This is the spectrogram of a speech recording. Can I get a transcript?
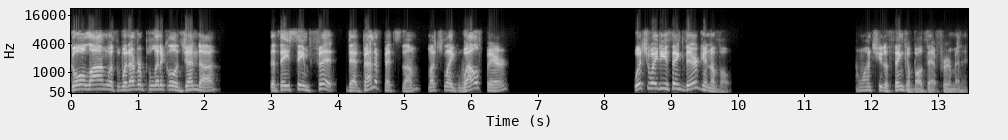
go along with whatever political agenda that they seem fit that benefits them, much like welfare. Which way do you think they're going to vote? I want you to think about that for a minute.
